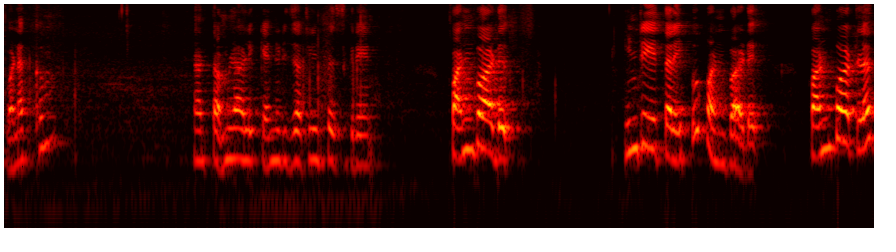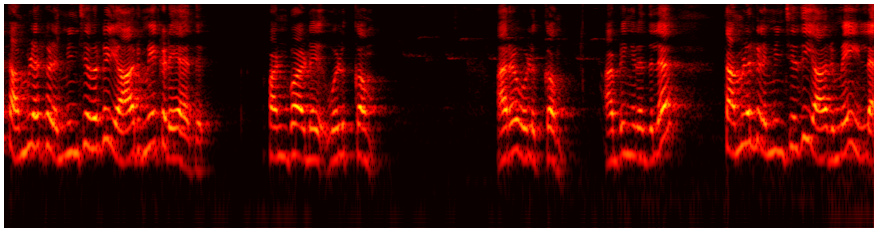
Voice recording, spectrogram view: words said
வணக்கம். நான் தமிழாளி கென்னடி ஜாக்லின் பேசுகிறேன். பண்பாடு. இன்றைய தலைப்பு பண்பாடு. பண்பாட்டில் தமிழர்களை மிஞ்சவர்கள் யாருமே கிடையாது. பண்பாடு ஒழுக்கம். அற ஒழுக்கம் அப்படிங்கிறதுல தமிழர்களை மிஞ்சது யாருமே இல்லை.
